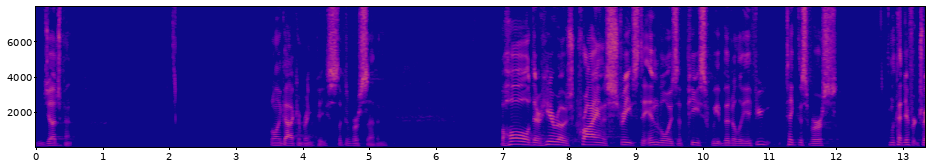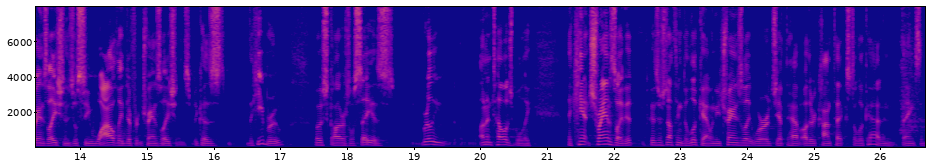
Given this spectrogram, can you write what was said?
and judgment. But only God can bring peace. Look at verse 7. Behold, their heroes cry in the streets, the envoys of peace weep bitterly. If you take this verse look at different translations, you'll see wildly different translations because the Hebrew, most scholars will say, is really unintelligible. They, they can't translate it because there's nothing to look at. When you translate words, you have to have other context to look at and things. And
